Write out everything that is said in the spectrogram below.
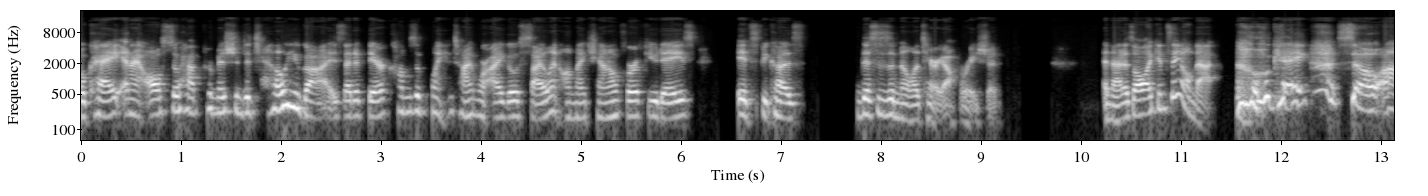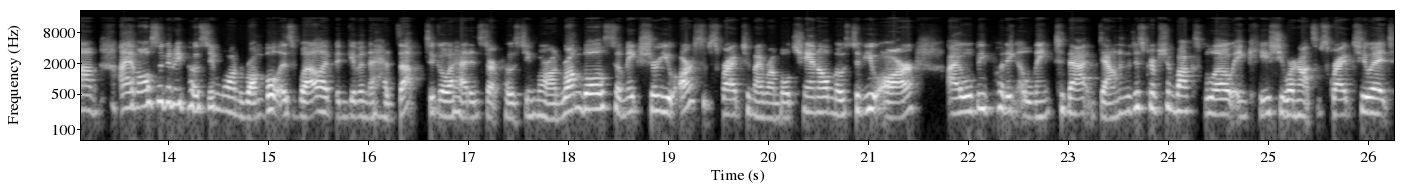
Okay. And I also have permission to tell you guys that if there comes a point in time where I go silent on my channel for a few days, it's because this is a military operation. And that is all I can say on that. okay. So um, I am also going to be posting more on Rumble as well. I've been given the heads up to go ahead and start posting more on Rumble. So make sure you are subscribed to my Rumble channel. Most of you are. I will be putting a link to that down in the description box below in case you are not subscribed to it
